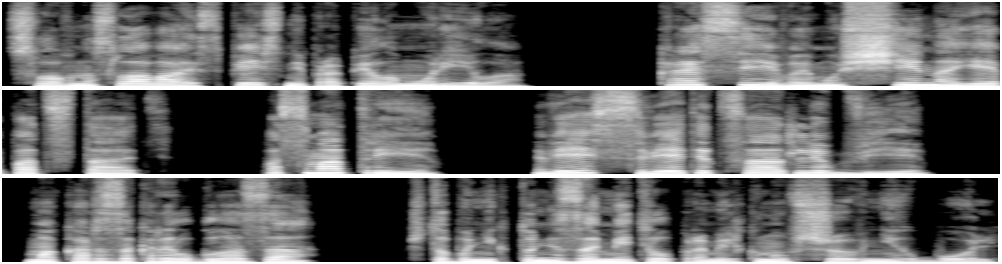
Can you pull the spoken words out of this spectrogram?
Словно слова из песни пропела Мурила. «Красивый мужчина ей подстать. Посмотри, весь светится от любви». Макар закрыл глаза, чтобы никто не заметил промелькнувшую в них боль.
